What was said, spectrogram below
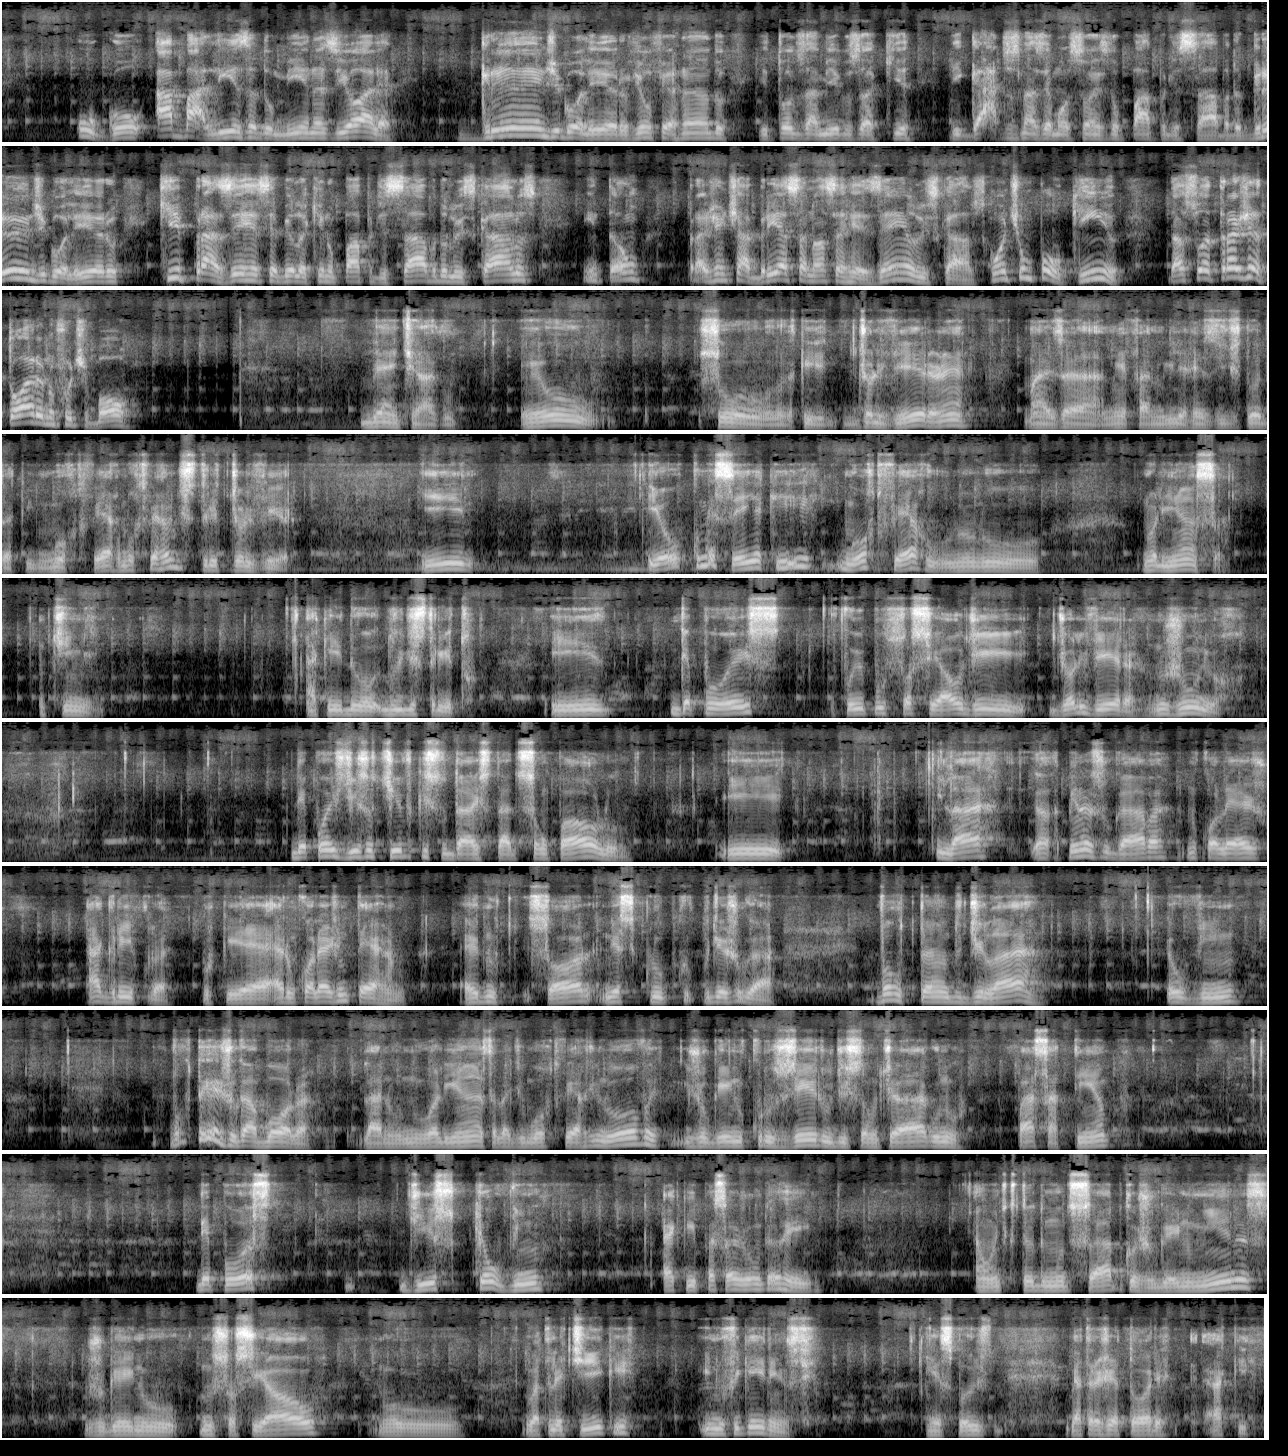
o gol, a baliza do Minas. E olha, grande goleiro, viu, Fernando? E todos os amigos aqui ligados nas emoções do Papo de Sábado. Grande goleiro, que prazer recebê-lo aqui no Papo de Sábado, Luiz Carlos. Então, para a gente abrir essa nossa resenha, Luiz Carlos, conte um pouquinho da sua trajetória no futebol. Bem, Thiago, eu sou aqui de Oliveira, né? Mas a minha família reside toda aqui em Morto Ferro. Morto Ferro é um distrito de Oliveira. E eu comecei aqui em Morto Ferro, no, no Aliança, um time aqui do, do distrito. E depois fui para o Social de, de Oliveira, no Júnior. Depois disso eu tive que estudar Estado de São Paulo e, e lá eu apenas jogava no colégio agrícola, porque era um colégio interno. Só nesse clube que eu podia jogar. Voltando de lá, eu vim Voltei a jogar bola lá no, no Aliança, lá de Morto Ferro de novo, e joguei no Cruzeiro de São Tiago, no Passatempo. Depois disso que eu vim aqui para São João del Rei, aonde que todo mundo sabe que eu joguei no Minas, joguei no, no Social, no, no Atlético e no Figueirense. Essa foi minha trajetória aqui.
